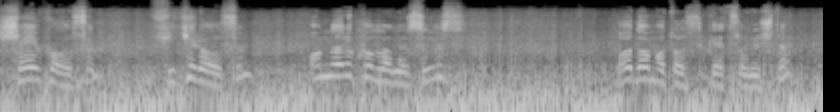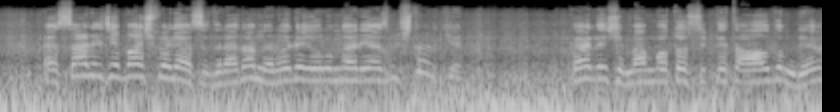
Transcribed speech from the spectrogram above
şevk olsun, fikir olsun. Onları kullanırsınız. O da motosiklet sonuçta. Ya sadece baş belasıdır. Adamlar öyle yorumlar yazmışlar ki. Kardeşim ben motosikleti aldım diyor.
